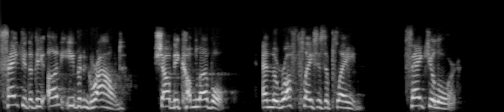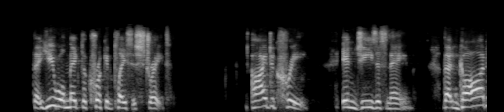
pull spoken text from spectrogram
Thank you that the uneven ground shall become level and the rough places a plain. Thank you, Lord, that you will make the crooked places straight. I decree in Jesus' name that God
